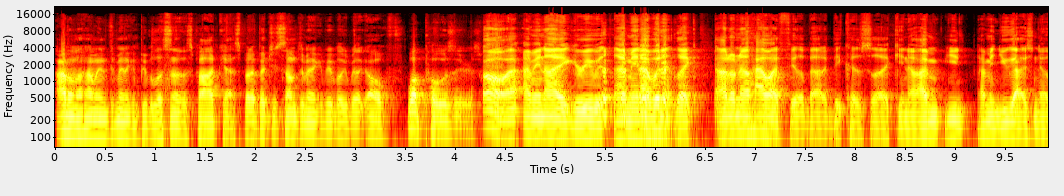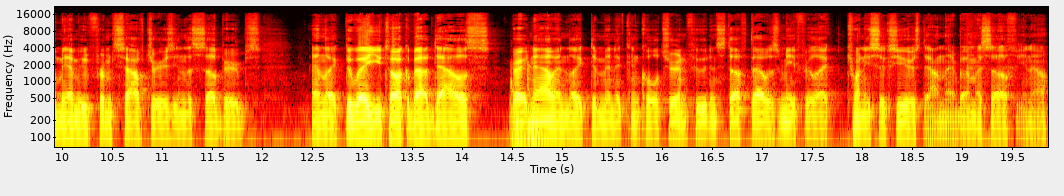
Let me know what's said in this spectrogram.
I don't know how many Dominican people listen to this podcast, but I bet you some Dominican people would be like, "Oh, what posers." Oh, I, I mean, I agree with. I mean, I wouldn't like. I don't know how I feel about it because, like, you know, I'm. You, I mean, you guys know me. I moved from South Jersey in the suburbs, and like the way you talk about Dallas right now and like Dominican culture and food and stuff, that was me for like 26 years down there by myself. You know.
